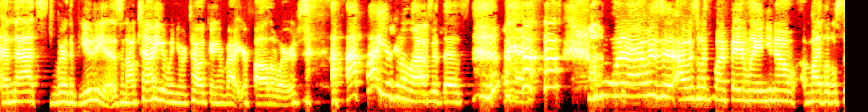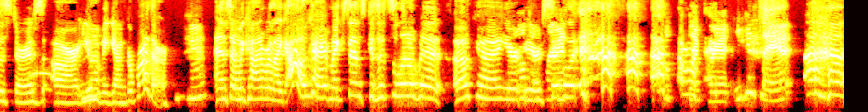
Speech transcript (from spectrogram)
And that's where the beauty is. And I'll tell you when you were talking about your followers, you're going to laugh at this. Okay. when I was I was with my family, and you know, my little sisters are. You have a younger brother, mm-hmm. and so we kind of were like, "Oh, okay, it makes sense because it's a little bit okay. Your your sibling." You can say it.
